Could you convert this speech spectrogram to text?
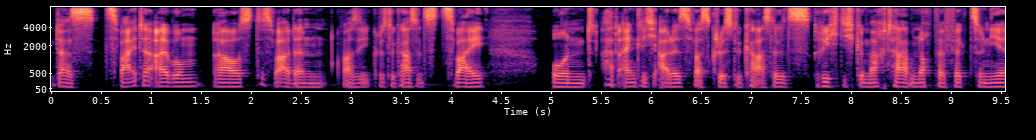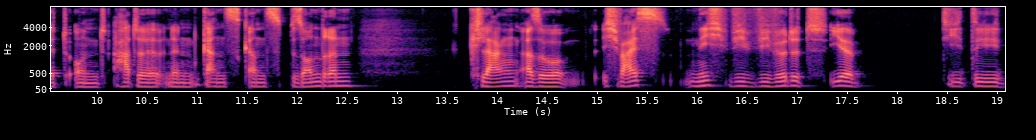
das zweite Album raus, das war dann quasi Crystal Castles 2 und hat eigentlich alles, was Crystal Castles richtig gemacht haben, noch perfektioniert und hatte einen ganz, ganz besonderen Klang. Also ich weiß nicht, wie, wie würdet ihr die, die,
